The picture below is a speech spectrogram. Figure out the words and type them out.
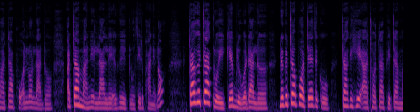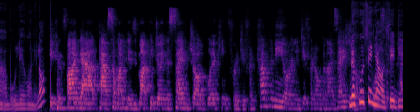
မာတာဖိုအလော့လာတော့အတမနဲ့လာလေအခေကလို့သေတဖာနေလော တာဂက်တက်လိုကဲဘလူဝဒါလနဂတပေါ်တဲ့တကူတာဂဟေအာထောတာဖေတမအဘူလဲကောနေလော You can find out how someone who's might be doing the same job working for a different company or in a different organization နခုစညာအစေဒီ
